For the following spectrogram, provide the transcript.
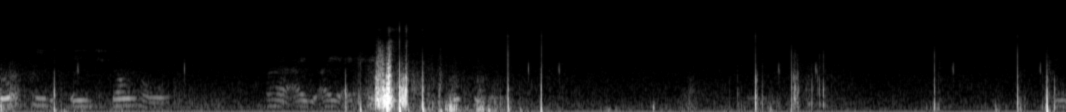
locate a stronghold. But I, I, I can't locate it. And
